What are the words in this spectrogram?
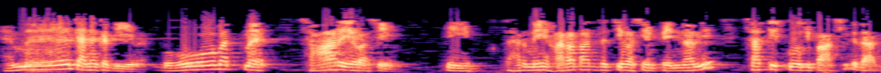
හැම තැනකදීම බොහෝමත්ම සාරය වශයෙන් මේ ධර්මයේ හරපද්ධතිය වශයෙන් පෙන්වන්නේ සත්‍තිස්කෝධි පාක්ෂික ධර්ම.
